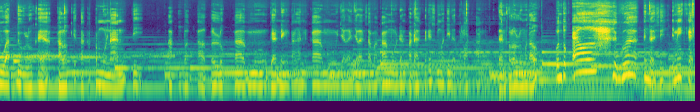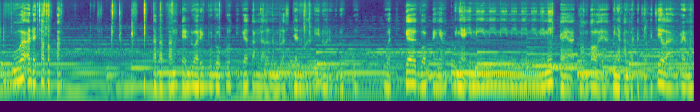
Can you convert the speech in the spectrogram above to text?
buat dulu? Kayak kalau kita ketemu nanti aku bakal peluk kamu gandeng tangan kamu jalan-jalan sama kamu dan pada akhirnya semua tidak terlaksana. Dan kalau lu mau tahu untuk L gue eh, enggak sih. Ini kayak gue ada catatan catatan kayak 2023 tanggal 16 Januari 2023 gue pengen punya ini ini ini ini ini ini ini, ini. kayak contoh lah ya punya kantor kecil-kecilan renov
